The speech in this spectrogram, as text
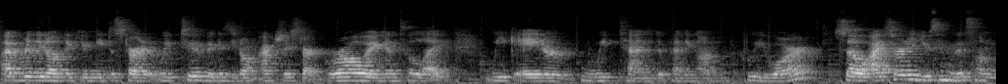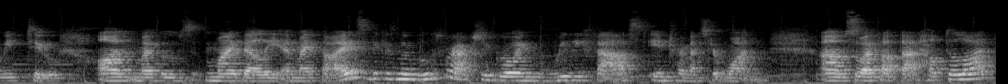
I really don't think you need to start at week two because you don't actually start growing until like week eight or week 10, depending on who you are. So I started using this on week two on my boobs, my belly, and my thighs because my boobs were actually growing really fast in trimester one. Um, so I thought that helped a lot.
